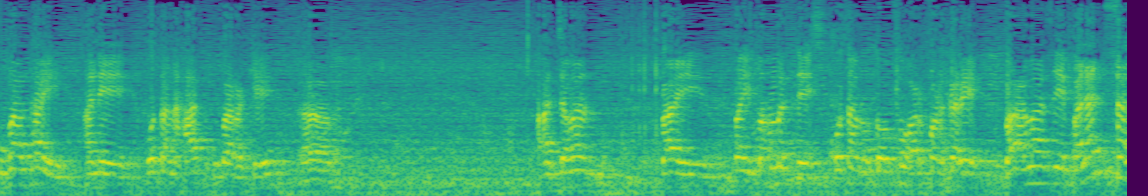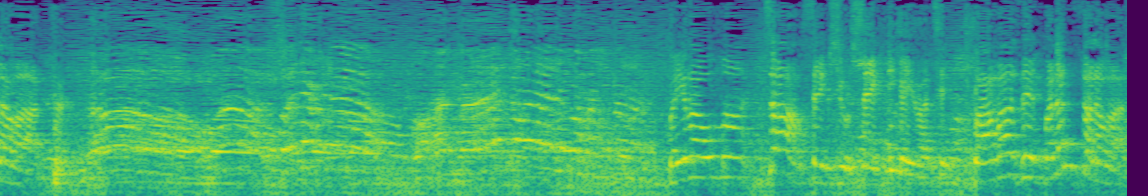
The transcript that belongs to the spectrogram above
ઊભા થાય અને પોતાના હાથ ઊભા રાખે. આ જવાન ભાઈ ભાઈ મોહમ્મદ ને પોતાનો તોફો અર્પણ કરે. આવાજે બલંદ સલાવાત બૈરાઓમાં ચાર શેખ શિવ શેખ છે. આવાજે બલંદ સલાવાત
